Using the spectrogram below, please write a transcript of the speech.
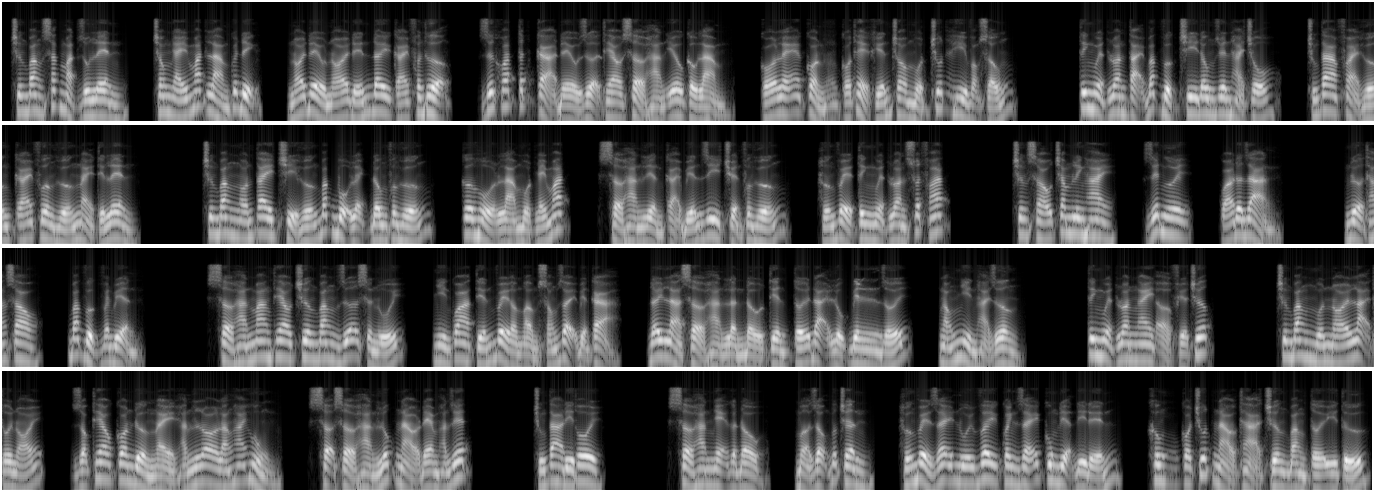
Trương băng sắc mặt run lên, trong nháy mắt làm quyết định, nói đều nói đến đây cái phân thượng, dứt khoát tất cả đều dựa theo sở hàn yêu cầu làm, có lẽ còn có thể khiến cho một chút hy vọng sống. Tinh Nguyệt Loan tại Bắc vực chi Đông Duyên Hải chỗ, chúng ta phải hướng cái phương hướng này tiến lên. Trương Băng ngón tay chỉ hướng Bắc Bộ lệch Đông phương hướng, cơ hồ là một nháy mắt, Sở Hàn liền cải biến di chuyển phương hướng, hướng về Tinh Nguyệt Loan xuất phát. Chương 602, giết ngươi, quá đơn giản. Nửa tháng sau, Bắc vực ven biển. Sở Hàn mang theo Trương Băng giữa sườn núi, nhìn qua tiến về ầm ầm sóng dậy biển cả, đây là Sở Hàn lần đầu tiên tới đại lục biên giới, ngóng nhìn hải dương. Tinh Nguyệt Loan ngay ở phía trước. Trương Băng muốn nói lại thôi nói, dọc theo con đường này hắn lo lắng hãi hùng, sợ sở hàn lúc nào đem hắn giết. Chúng ta đi thôi. Sở hàn nhẹ gật đầu, mở rộng bước chân, hướng về dãy núi vây quanh dãy cung điện đi đến, không có chút nào thả Trương Băng tới ý tứ.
